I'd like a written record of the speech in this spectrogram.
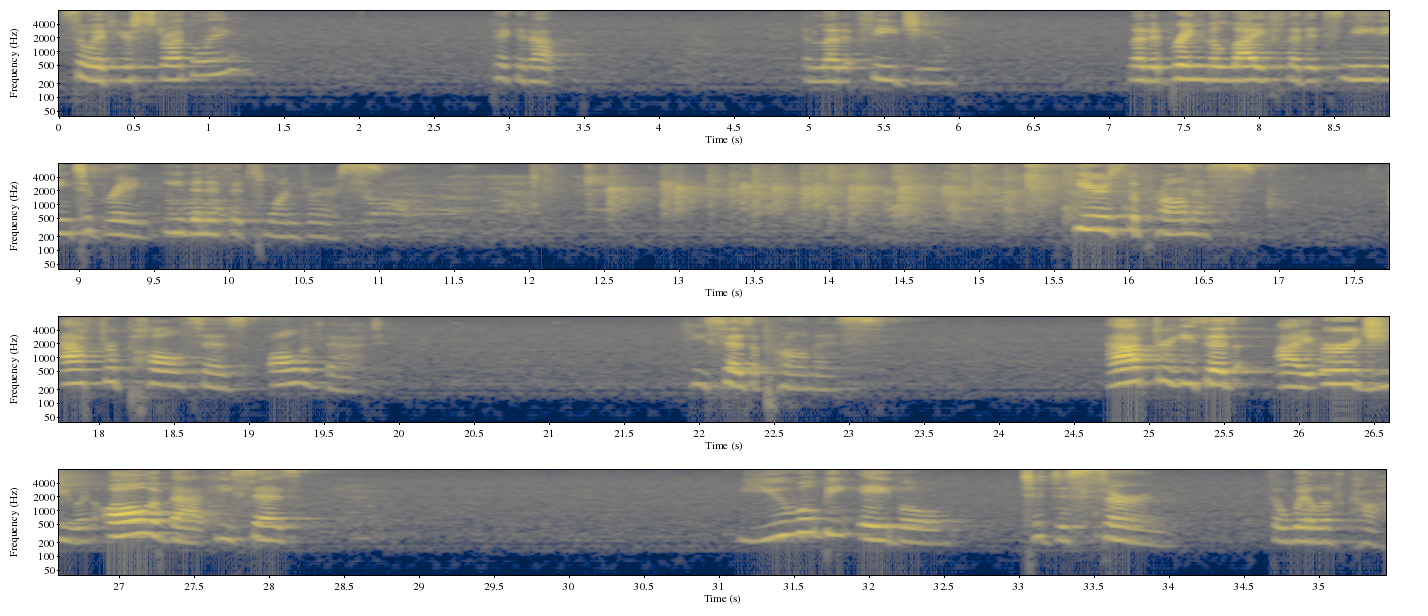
So if you're struggling, pick it up and let it feed you. Let it bring the life that it's needing to bring, even if it's one verse. Here's the promise. After Paul says all of that, he says a promise. After he says, I urge you, and all of that, he says, You will be able to discern the will of God.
